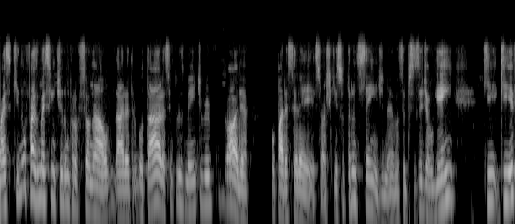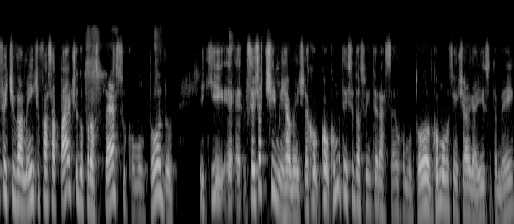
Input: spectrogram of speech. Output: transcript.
mas que não faz mais sentido um profissional da área tributária simplesmente vir, olha, o parecer é esse. Eu acho que isso transcende, né? Você precisa de alguém que, que efetivamente faça parte do processo como um todo e que é, é seja time realmente, né? Como, como, tem sido a sua interação como um todo? Como você enxerga isso também?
